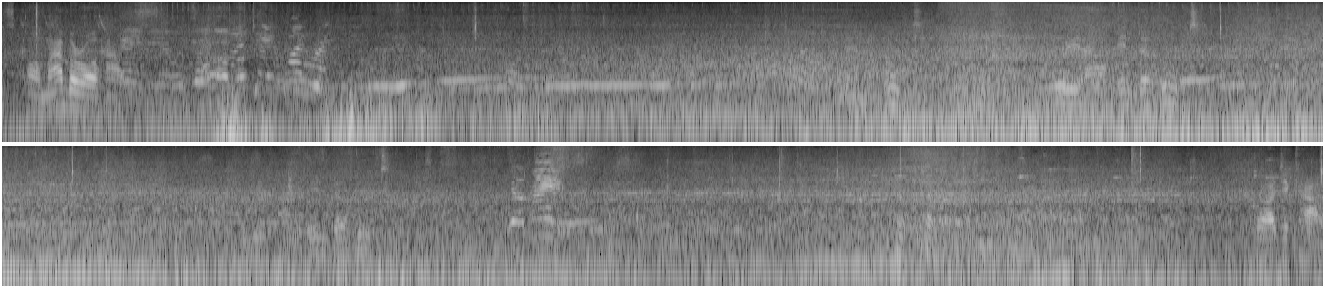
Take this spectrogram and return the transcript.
It's called Marlboro House. We are in the hood. We are in the hood. Yo, man. Project House.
